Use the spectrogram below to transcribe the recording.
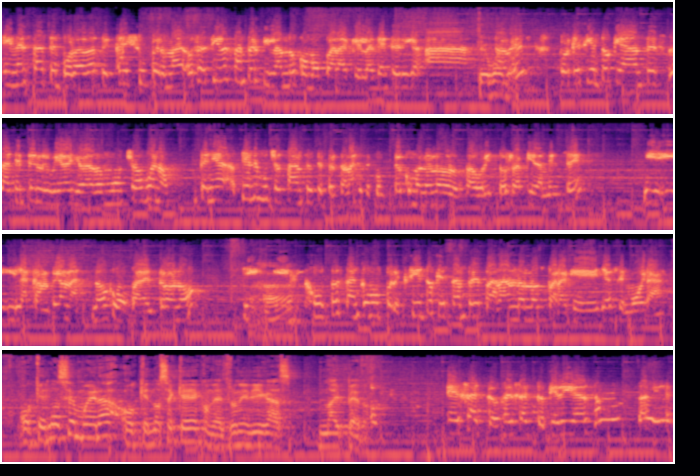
en esta temporada te cae súper mal. O sea, sí la están perfilando como para que la gente diga, ah, Qué bueno. ¿sabes? Porque siento que antes la gente le hubiera llevado mucho. Bueno, tenía tiene muchos fans este personaje, se convirtió como en uno de los favoritos rápidamente. Y, y- y la campeona, ¿no? Como para el trono. Y, justo están como, pre- siento que están preparándonos para que ella se muera. O que no se muera o que no se quede con el trono y digas, no hay pedo. Exacto, exacto, que digas, "Mm, está bien.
